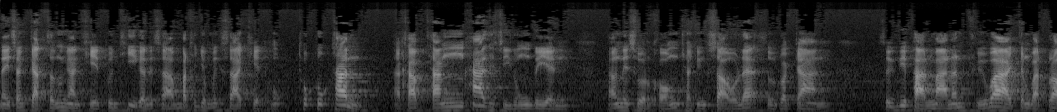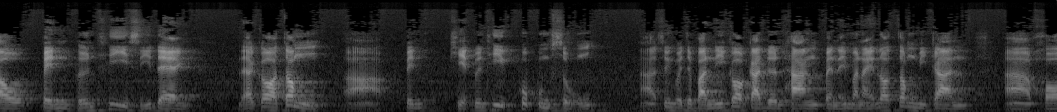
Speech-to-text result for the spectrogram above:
ในสังกัดสำนักงานเขตพื้นที่การศึกษามัธยมศึกษาเขต 6 ทุกๆท่านนะครับทั้ง 54 โรงเรียน ทั้งในส่วนของฉะเชิงเทราและสมุทรปราการ ซึ่งที่ผ่านมานั้นถือว่าจังหวัดเราเป็นพื้นที่สีแดง และก็ต้องอเป็นเขตพื้นที่ควบคุมสูง ซึ่งปัจจุบันนี้ก็การเดินทางไปไหนมาไหนเราต้องมีการอขอ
